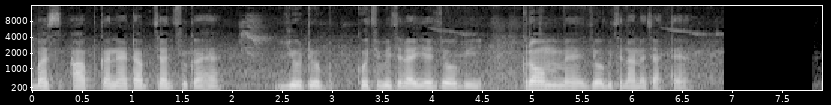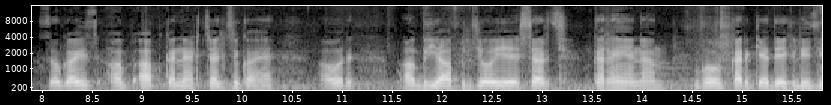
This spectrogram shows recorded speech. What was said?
बस आपका नेट अब चल चुका है। यूट्यूब कुछ भी चलाइए जो भी। क्रोम में जो भी चलाना चाहते हैं। सो so गाइज़ अब आपका नेट चल चुका है और अभी आप जो ये सर्च कर रहे हैं ना वो करके देख लीजिए।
